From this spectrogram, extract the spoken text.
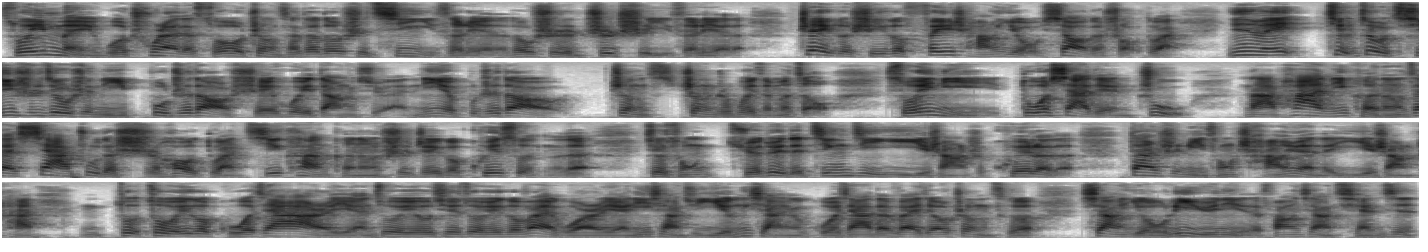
所以美国出来的所有政策，它都是亲以色列的，都是支持以色列的。这个是一个非常有效的手段，因为就就其实就是你不知道谁会当选，你也不知道。政政治会怎么走？所以你多下点注，哪怕你可能在下注的时候，短期看可能是这个亏损了的，就从绝对的经济意义上是亏了的。但是你从长远的意义上看，你作作为一个国家而言，作为尤其作为一个外国而言，你想去影响一个国家的外交政策，向有利于你的方向前进，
